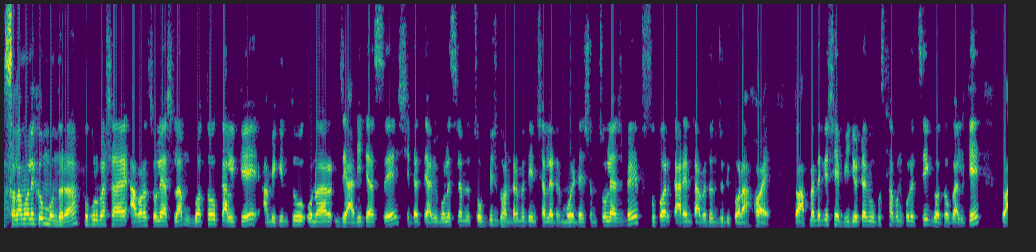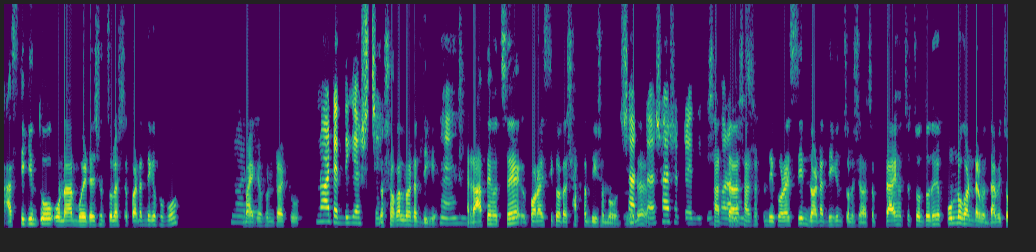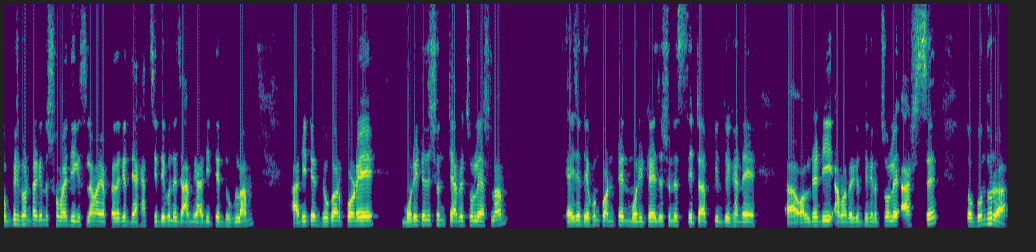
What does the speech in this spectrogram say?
আসসালামু আলাইকুম বন্ধুরা ফুপুর বাসায় আবারও চলে আসলাম। গতকালকে আমি কিন্তু ওনার যে আইডিটা আছে সেটাতে আমি বলেছিলাম যে চব্বিশ ঘণ্টার মধ্যে ইনশাল্লাহ এটার মনিটাইজেশন চলে আসবে সুপার কারেন্ট আবেদন যদি করা হয়। তো আপনাদেরকে সেই ভিডিওটা আমি উপস্থাপন করেছি গতকালকে। তো আজকে কিন্তু ওনার মনিটাইজেশন চলে আসছে কয়টার দিকে ফুপু? মাইক্রোফোনটা একটু নয়টার দিকে আসছে। সকাল নয়টার দিকে? হ্যাঁ রাতে হচ্ছে করাইছি কত? সাতটার দিকে সম্ভবত সাতটা সাড়ে সাতটার দিকে করাইছি নয়টার দিকে চলে আসে আচ্ছা, প্রায় হচ্ছে চোদ্দ থেকে পনেরো ঘণ্টার মধ্যে। আমি চব্বিশ ঘণ্টা কিন্তু সময় দিয়ে গেছিলাম আমি আপনাদেরকে দেখাচ্ছি। দেখুন যে আমি আইডিতে ঢুকলাম। আইডিতে ঢোকার পরে মনিটাইজেশন ট্যাবে চলে আসলাম। এই যে দেখুন কন্টেন্ট মনিটাইজেশনের সেট কিন্তু এখানে অলরেডি আমাদের কিন্তু এখানে চলে আসছে। তো বন্ধুরা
